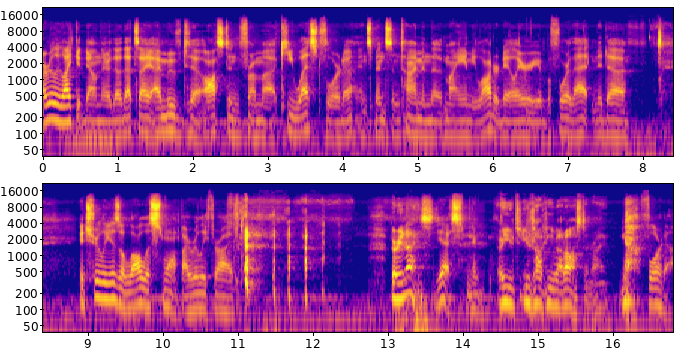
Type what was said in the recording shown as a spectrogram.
I really like it down there, though. That's I, I moved to Austin from uh, Key West, Florida, and spent some time in the Miami Lauderdale area before that, and it uh, it truly is a lawless swamp. I really thrived. Very nice. yes, Are you you're talking about Austin, right? no, Florida.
